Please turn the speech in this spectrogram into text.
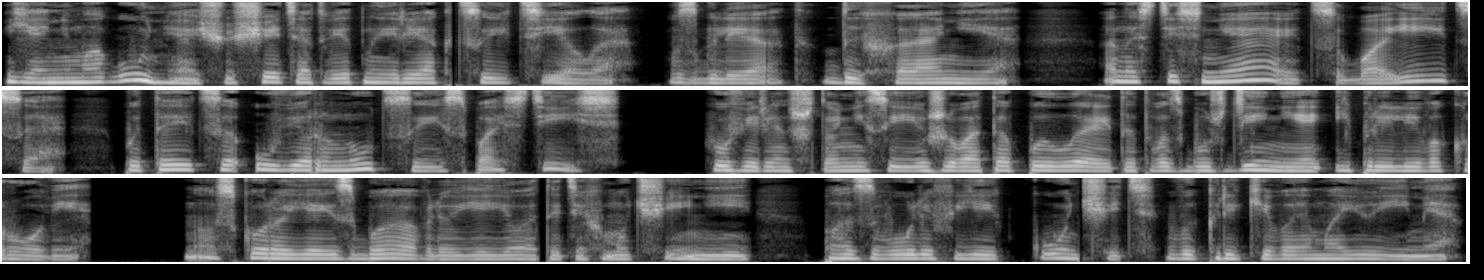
Я не могу не ощущать ответные реакции тела, взгляд, дыхание. Она стесняется, боится, пытается увернуться и спастись. Уверен, что низ ее живота пылает от возбуждения и прилива крови. Но скоро я избавлю ее от этих мучений, позволив ей кончить, выкрикивая моё имя.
